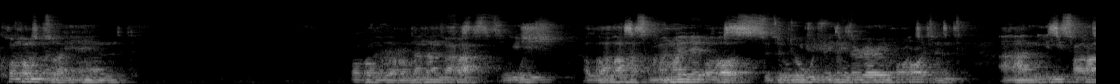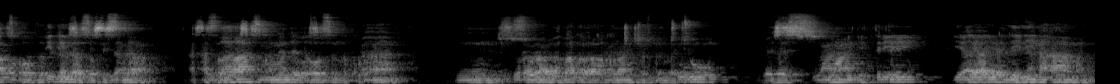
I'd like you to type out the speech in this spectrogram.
come to an end of the Ramadan fast, which Allah has commanded us to do, which we think is very important and is part of the pillars of Islam, as Allah has commanded us in the Quran. In Surah Al-Baqarah, Quran chapter number 2, verse 183, يا أيها الذين آمنوا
